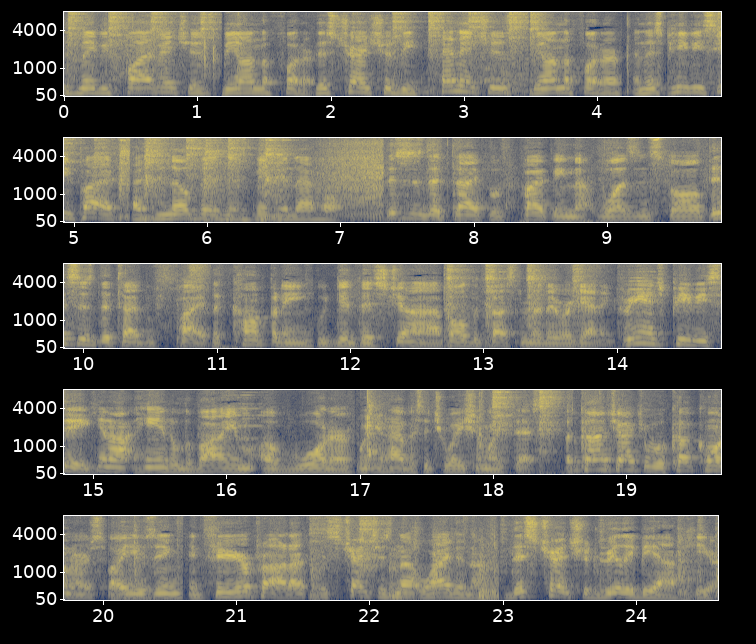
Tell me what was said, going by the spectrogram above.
is maybe 5 inches beyond the footer. This trench should be 10 inches beyond the footer, and this PVC pipe has no business being in that hole. This is the type of piping that was installed. This is the type of pipe the company who did this job told the customer they were getting. 3 inch PVC cannot handle the volume of water when you have a situation like this. The contractor will cut corners by using inferior product. This trench is not wide enough this trench should really be out here,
